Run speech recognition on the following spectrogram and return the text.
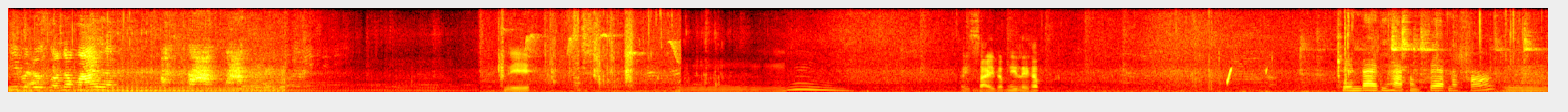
นี่มาดูสวนดอกไม้เลย นี่ใสๆแบบนี้เลยครับ เชิญได้ที่หาดของแฟดนะคะ อืม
